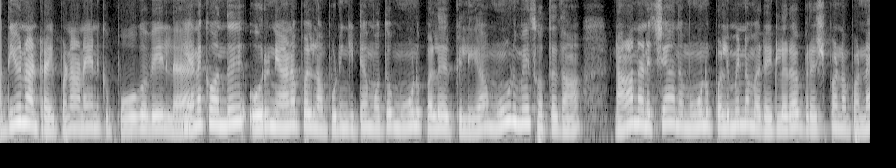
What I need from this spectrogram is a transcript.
அதையும் நான் ட்ரை பண்ணேன். ஆனால் எனக்கு போகவே இல்லை. எனக்கு வந்து ஒரு ஞானப்பல் நான் பிடுங்கிட்டேன். மொத்தம் மூணு பல்லு இருக்கு இல்லையா? மூணுமே சொத்தை தான். நான் நினச்சேன் அந்த மூணு பல்லுமே நம்ம ரெகுலராக ப்ரஷ் பண்ண பண்ண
